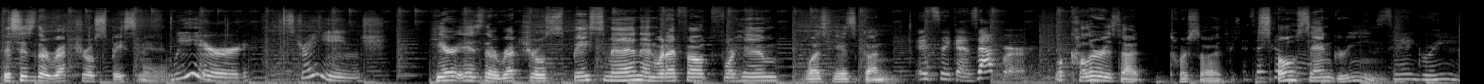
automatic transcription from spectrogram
This is the Retro Spaceman. Weird. Strange. Here is the Retro Spaceman, and what I felt for him was his gun. It's like a zapper. What color is that torso? It's like oh, a- sand green. Sand green.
